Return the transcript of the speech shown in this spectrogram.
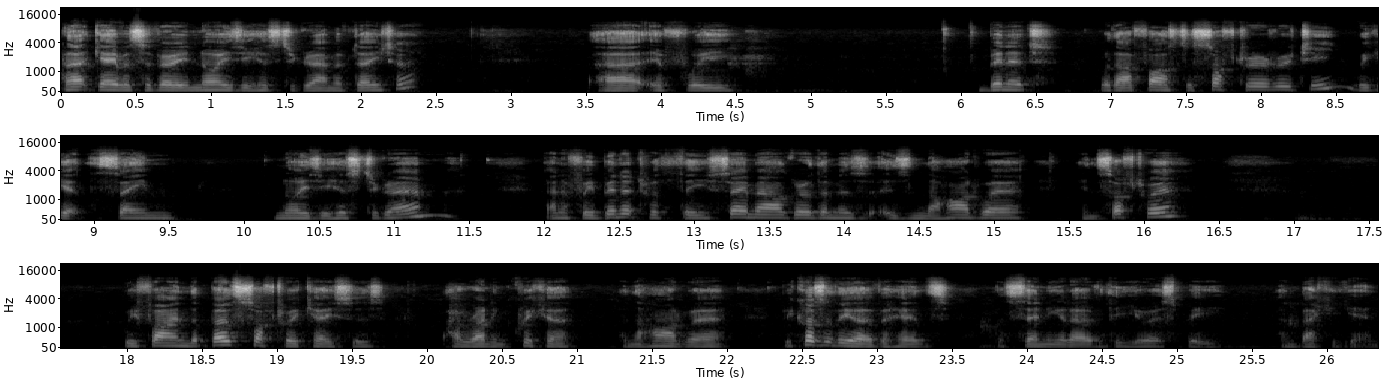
That gave us a very noisy histogram of data. Uh, if we bin it with our faster software routine, we get the same noisy histogram. And if we bin it with the same algorithm as is in the hardware in software, we find that both software cases are running quicker than the hardware because of the overheads of sending it over the USB and back again.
